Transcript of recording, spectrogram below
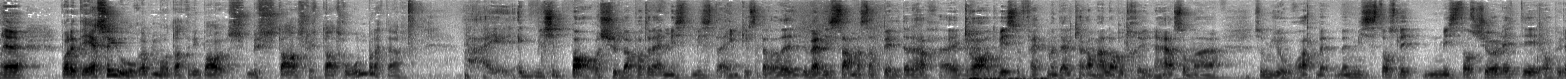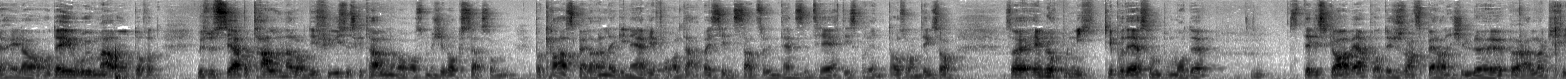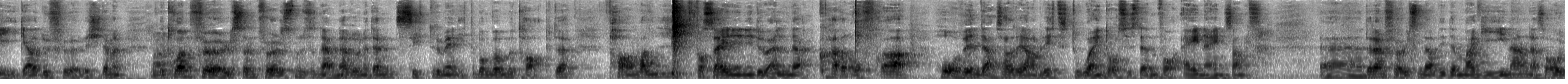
Eh, var det det som gjorde på en måte at de bare mista slutta troen på dette? Nei, Jeg vil ikke bare skylde på at jeg mista enkeltspillere. Det er et veldig sammensatt bilde. det her. Eh, Gradvis så fikk vi en del karameller på trynet her som, eh, som gjorde at vi, vi mista oss, litt- oss sjøl litt oppi det hele. Og det gjorde jo mer vondt. for Hvis du ser på tallene, da, de fysiske tallene våre, som ikke dere ser, som på hva spillerne legger ned i forhold til arbeidsinnsats og intensitet i sprinter og sånne ting, så, så er vi oppe og nikker på det som på en måte det de skal være på. Det er ikke sånn at spillerne ikke løper eller kriger. eller Du føler ikke det. Men jeg tror en følelse, den følelsen du nevner, Rune, den sitter du med etterpå. Hvor vi tapte. Faen var litt for sein inn i duellen der. Hadde han ofra hodet inn der, så hadde det gjerne blitt 2-1 til oss istedenfor 1-1. sant? Eh, det er den følelsen der, de, de marginene. Så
